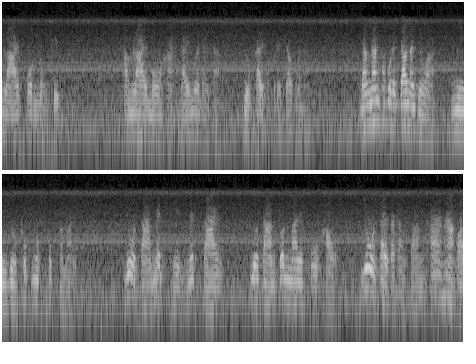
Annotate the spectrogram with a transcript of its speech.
ำลายความหลงผิดทำลายโมหะได้เมื่อใดจะอยู่ไกลพระพุทธเจ้าเมื่อนั้น ดังนั้นพระพุทธเจ้านั้นจึงว่า มีอยู่ทุกยุคทุกสมัยอยู่ตามเม็ดหินเม็ดทรายอยู่ตามต้นไม้ภูเขา ยู่ใส่กระต่างๆถ้าหากว่า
